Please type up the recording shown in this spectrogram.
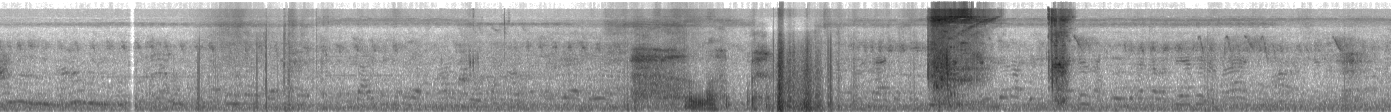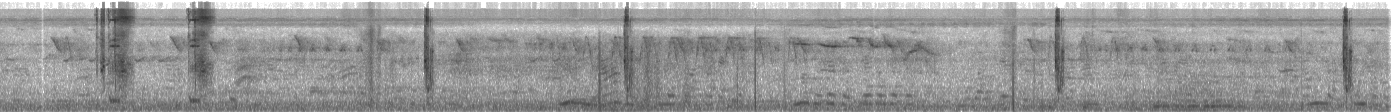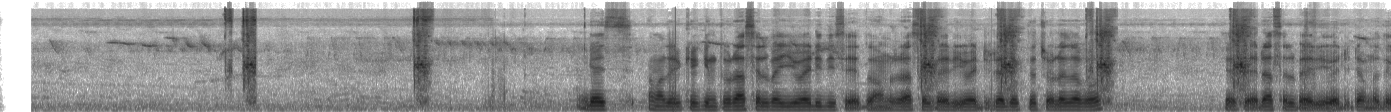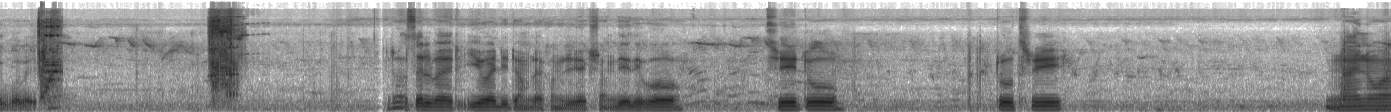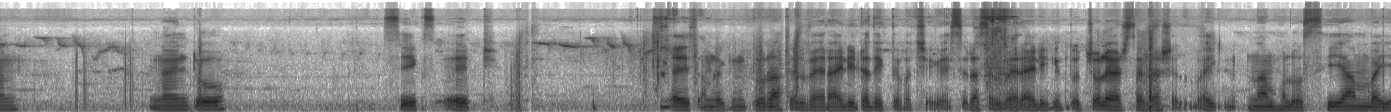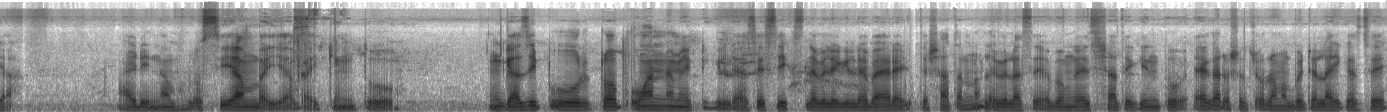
গাইস আমাদেরকে কিন্তু রাসেল ভাই ইউআইডি দিছে, তো আমরা রাসেল ভাইয়ের ইউআইডিটা দেখতে চলে যাব। ঠিক আছে রাসেল ভাইয়ের ইউআইডিটা আমরা দেখব ভাই রাসেল ভাইয়ের ইউআইডিটা আমরা এখন রিয়াকশন দিয়ে দিব। Three two two three nine one nine two six eight guys আমরা কিন্তু রাসেল ভাইয়ের আইডিটা দেখতে পাচ্ছি গাইস রাসেল ভাইয়ের আইডি কিন্তু চলে আসছে রাসেল ভাই নাম হলো সিয়াম ভাইয়া আইডির নাম হলো সিয়াম ভাইয়া ভাই, কিন্তু গাজীপুর টপ ওয়ান নামে একটি গিল্ডে আছে সিক্স লেভেলের গিল্ডে ভাইয়ের আইডিতে সাতান্ন লেভেল আছে এবং গাইস সাথে কিন্তু এগারোশো চৌরানব্বইটা লাইক আছে।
